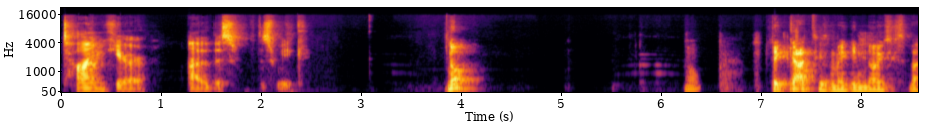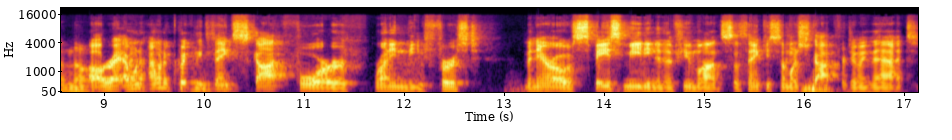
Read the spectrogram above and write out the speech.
time here uh, this this week. No, Nope. The cat is making noises, but no. All right, I want I want to quickly thank Scott for running the first Monero space meeting in a few months. So thank you so much, Scott, for doing that.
